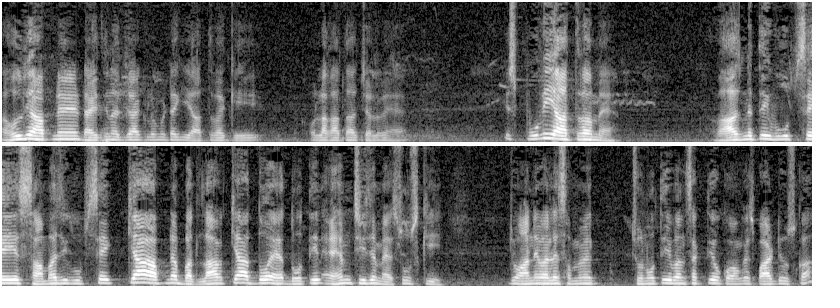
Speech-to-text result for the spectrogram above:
राहुल जी, आपने ढाई तीन हज़ार किलोमीटर की यात्रा की और लगातार चल रहे हैं। इस पूरी यात्रा में राजनीतिक रूप से, सामाजिक रूप से क्या आपने बदलाव, क्या दो दो तीन अहम चीज़ें महसूस की जो आने वाले समय में चुनौती बन सकती है, कांग्रेस पार्टी उसका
